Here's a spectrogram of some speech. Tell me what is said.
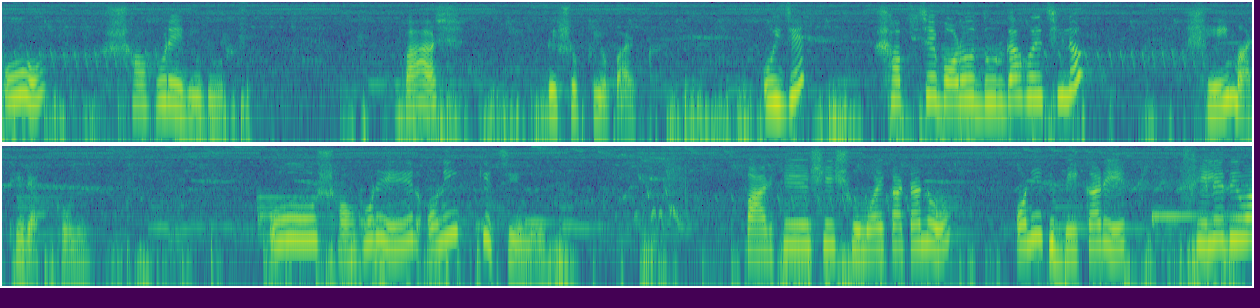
ও শহরের ইঁদুর। বাস দেশপ্রিয় পার্ক। ওই যে সবচেয়ে বড় দুর্গা হয়েছিল? সেই মাঠের এক কোণে। ও শহরের অনেককে চেনে। পার্কে এসে সময় কাটানো অনেক বেকারের ফেলে দেওয়া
